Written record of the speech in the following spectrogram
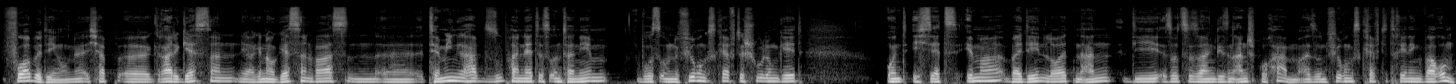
Vorbedingung. Ne? Ich habe äh, gerade gestern, ja genau, gestern war es ein äh, Termin gehabt, super nettes Unternehmen, wo es um eine Führungskräfteschulung geht. Und ich setze immer bei den Leuten an, die sozusagen diesen Anspruch haben. Also ein Führungskräftetraining, warum?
